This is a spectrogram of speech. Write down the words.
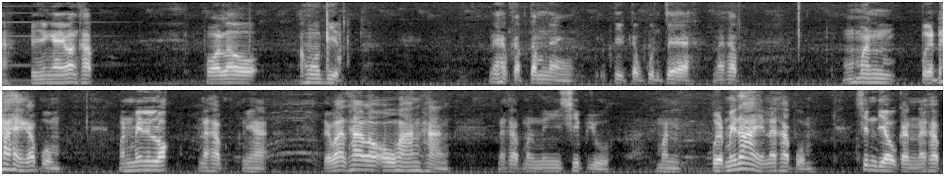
อะเป็นยังไงบ้างครับ พอเราเอามาบิดนะครับกับตำแหน่งติดกับกุญแจนะครับ มันเปิดได้ครับผม มันไม่ได้ล็อกนะครับนี่ฮะแต่ว่าถ้าเราเอาวางห่างนะครับ มันมีชิปอยู่ มันเปิดไม่ได้นะครับ ผมเช่นเดียวกันนะครับ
